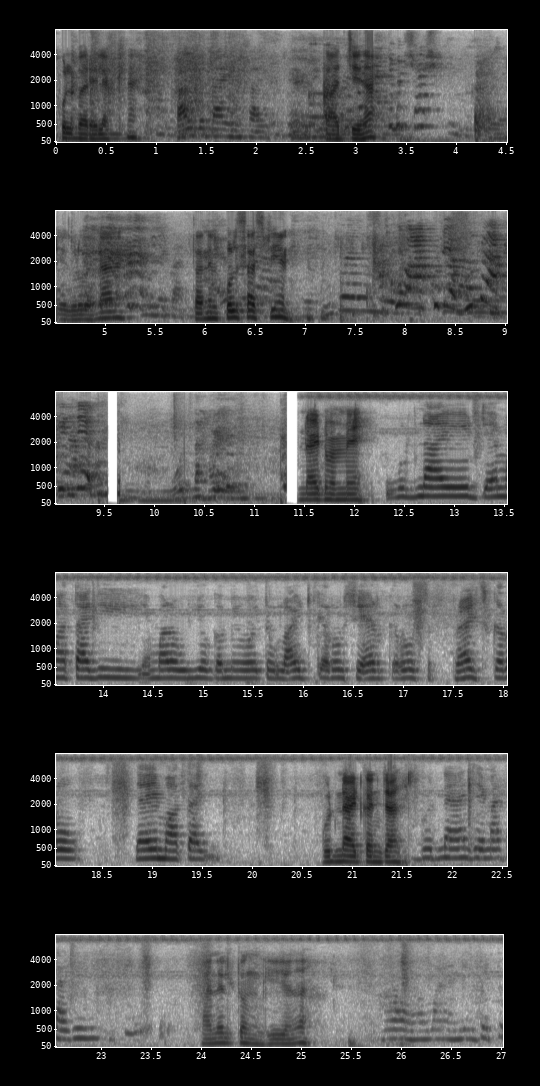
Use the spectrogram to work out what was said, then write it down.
ફૂલ ભરેલા ને. હાલ બનાવી સાલ તાજી ના. ડેગડું ના ને. તને ફૂલ સાસ પીએ ને. નાઇટ મમ્મી ગુડ નાઇટ જય માતાજી અમારો વીડિયો ગમે હોય તો લાઈક કરો શેર કરો સબસ્ક્રાઈબ કરો. જય Mataji good night Kanchan good night જય માતાજી અનિલ તો ઊંઘી છે ને હા અમારા નીચે તો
